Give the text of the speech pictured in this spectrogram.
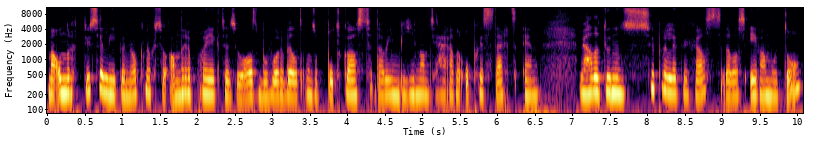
Maar ondertussen liepen ook nog zo andere projecten, zoals bijvoorbeeld onze podcast, dat we in het begin van het jaar hadden opgestart. En we hadden toen een superleuke gast, dat was Eva Mouton.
